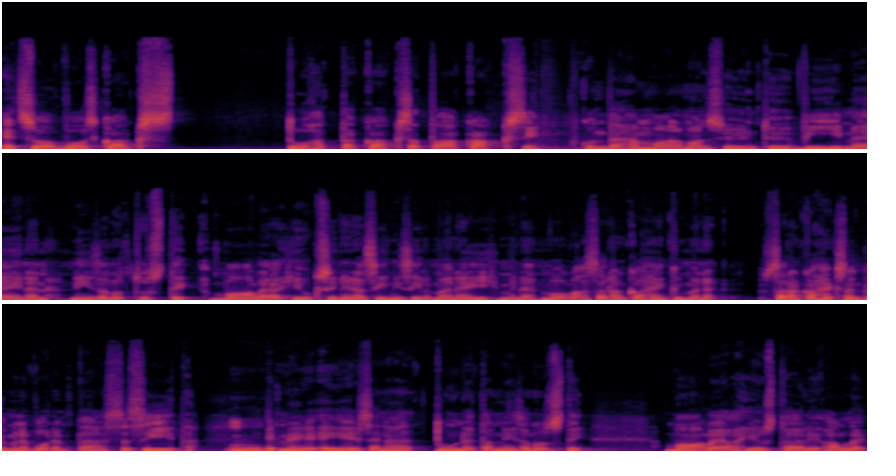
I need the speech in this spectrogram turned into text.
Että se on vuosi 2202, kun tähän maailmaan syntyy viimeinen niin sanotusti vaaleahiuksinen ja sinisilmäinen ihminen. Me ollaan 120, 180 vuoden päässä siitä, mm. että me ei, ei edes enää tunneta niin sanotusti vaaleahiusta, eli alle,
